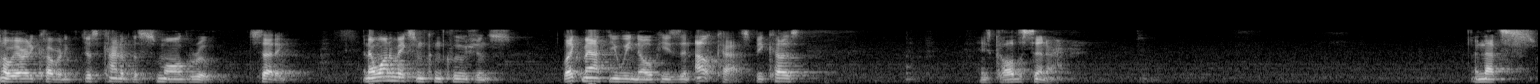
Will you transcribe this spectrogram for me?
oh, we already covered just kind of the small group setting. And I want to make some conclusions. Like Matthew, we know he's an outcast because he's called a sinner. And that's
